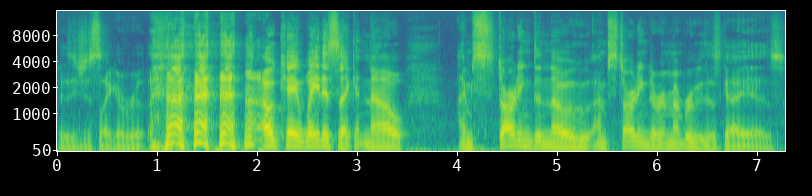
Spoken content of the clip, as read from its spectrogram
Is he just like a real? okay, wait a second. No, I'm starting to know who. I'm starting to remember who this guy is.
